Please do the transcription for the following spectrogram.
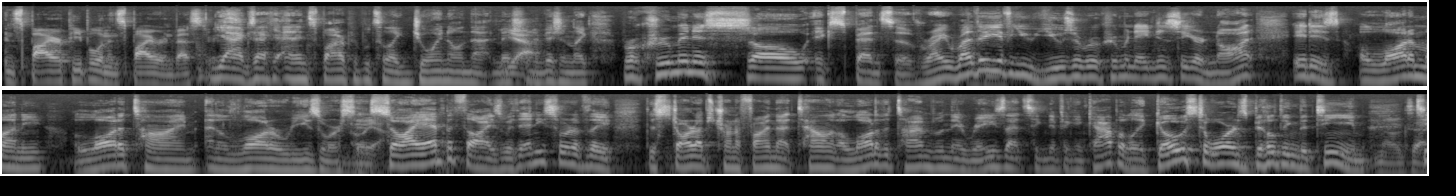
inspire people and inspire investors. Yeah, exactly, and inspire people to like join on that mission Yeah. and vision. Like recruitment is so expensive, right? Whether Mm-hmm. if you use a recruitment agency or not, it is a lot of money, a lot of time, and a lot of resources. Oh, yeah. So I empathize with any sort of the the startups trying to find that talent. A lot of the times when they raise that significant capital, it goes towards building the team No, to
